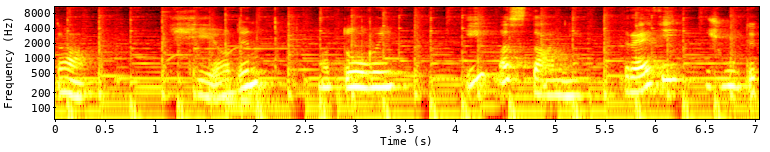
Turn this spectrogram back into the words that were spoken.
Так, ще один готовий. І останній, третій жгутик.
